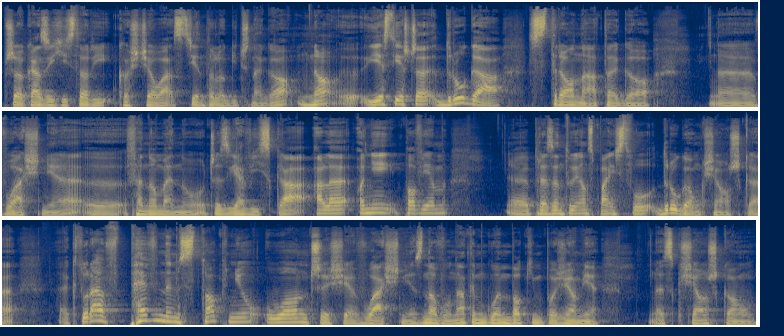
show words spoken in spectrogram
przy okazji historii Kościoła scjentologicznego. No, jest jeszcze druga strona tego e, właśnie e, fenomenu czy zjawiska, ale o niej powiem prezentując Państwu drugą książkę, która w pewnym stopniu łączy się właśnie znowu na tym głębokim poziomie z książką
